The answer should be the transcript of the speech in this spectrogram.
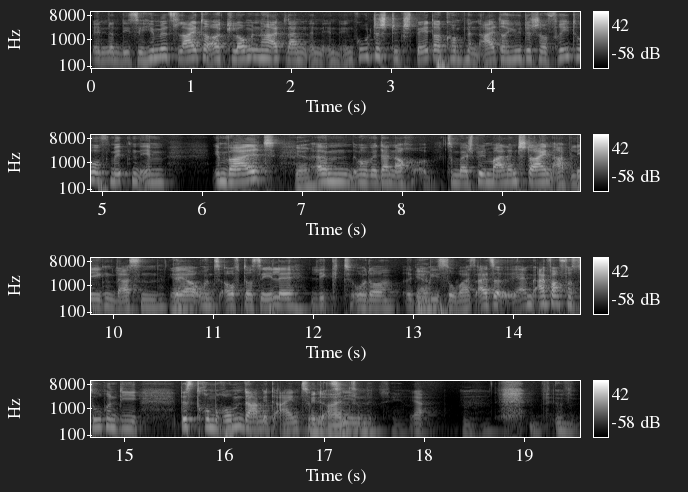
wenn dann diese Himmelsleiter erklommen hat, dann ein, ein, ein gutes Stück später kommt ein alter jüdischer Friedhof mitten im im Wald, ja. ähm, wo wir dann auch zum Beispiel mal einen Stein ablegen lassen, ja. der uns auf der Seele liegt oder irgendwie ja. sowas. Also einfach versuchen, die, das Drumherum damit einzubeziehen. Mit einzubeziehen. Ja. Mhm.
